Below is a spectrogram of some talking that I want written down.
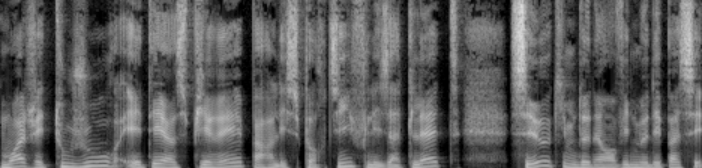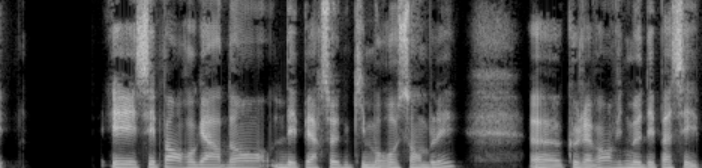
moi, j'ai toujours été inspiré par les sportifs, les athlètes. C'est eux qui me donnaient envie de me dépasser. Et c'est pas en regardant des personnes qui me ressemblaient euh, que j'avais envie de me dépasser.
